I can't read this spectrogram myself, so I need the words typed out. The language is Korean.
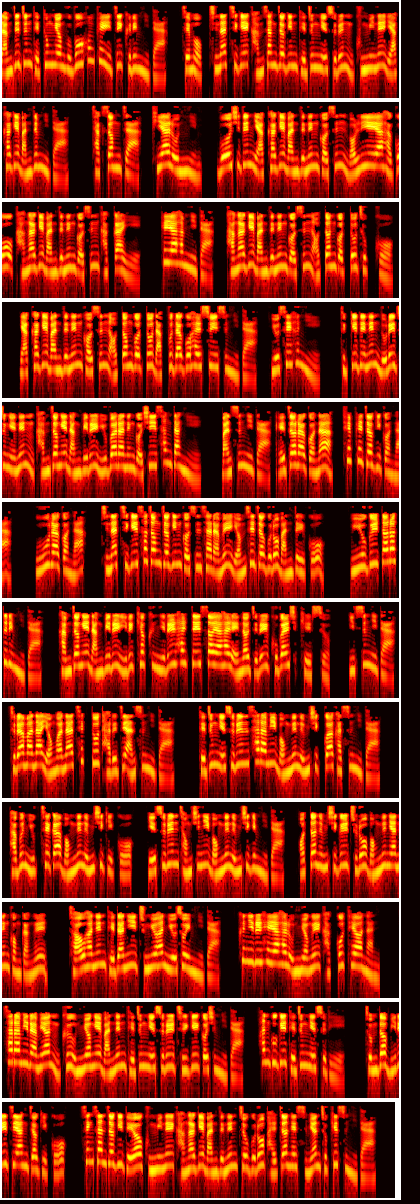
남재준 대통령 후보 홈페이지 글입니다. 제목, 지나치게 감상적인 대중예술은 국민을 약하게 만듭니다. 작성자, 디아로님. 무엇이든 약하게 만드는 것은 멀리해야 하고 강하게 만드는 것은 가까이 해야 합니다. 강하게 만드는 것은 어떤 것도 좋고 약하게 만드는 것은 어떤 것도 나쁘다고 할 수 있습니다. 요새 흔히 듣게 되는 노래 중에는 감정의 낭비를 유발하는 것이 상당히 많습니다. 애절하거나 퇴폐적이거나 우울하거나 지나치게 서정적인 것은 사람을 염세적으로 만들고 위욕을 떨어뜨립니다. 감정의 낭비를 일으켜 큰 일을 할 때 써야 할 에너지를 고갈시킬 수 있습니다. 드라마나 영화나 책도 다르지 않습니다. 대중예술은 사람이 먹는 음식과 같습니다. 밥은 육체가 먹는 음식이고, 예술은 정신이 먹는 음식입니다. 어떤 음식을 주로 먹느냐는 건강을 좌우하는 대단히 중요한 요소입니다. 큰 일을 해야 할 운명을 갖고 태어난 사람이라면 그 운명에 맞는 대중예술을 즐길 것입니다. 한국의 대중예술이 좀 더 미래지향적이고 생산적이 되어 국민을 강하게 만드는 쪽으로 발전했으면 좋겠습니다.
